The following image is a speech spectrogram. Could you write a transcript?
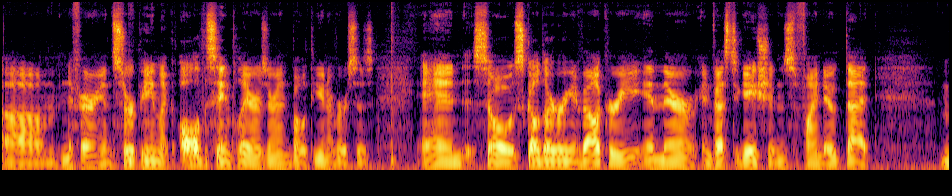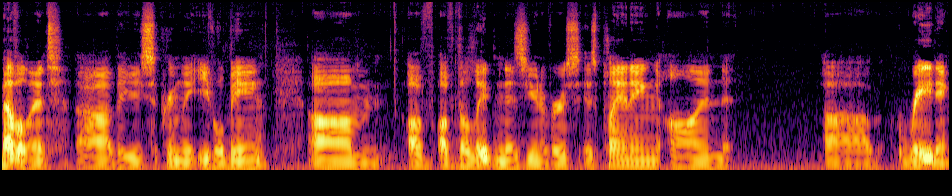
a um, Nefarian Serpine. Like all the same players are in both universes. And so Skulduggery and Valkyrie, in their investigations, find out that Malevolent, uh, the supremely evil being um, of, of the Leibniz universe, is planning on uh, raiding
